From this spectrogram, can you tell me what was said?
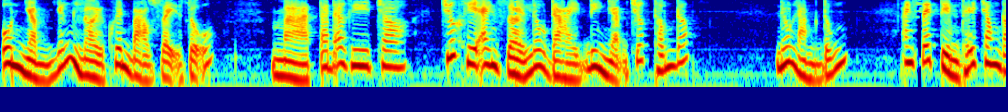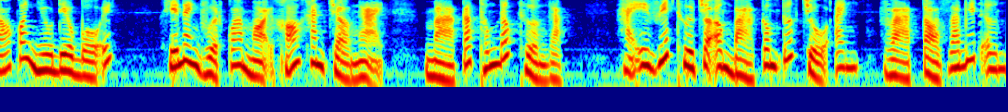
ôn nhầm những lời khuyên bảo dạy dỗ mà ta đã ghi cho trước khi anh rời lâu đài đi nhậm chức thống đốc. Nếu làm đúng, anh sẽ tìm thấy trong đó có nhiều điều bổ ích, khiến anh vượt qua mọi khó khăn trở ngại mà các thống đốc thường gặp. Hãy viết thư cho ông bà công tước chủ anh và tỏ ra biết ơn.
